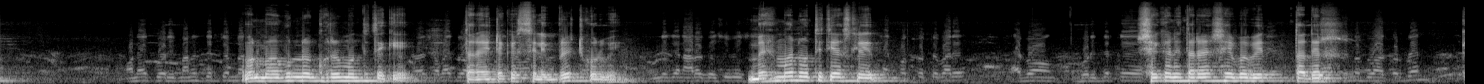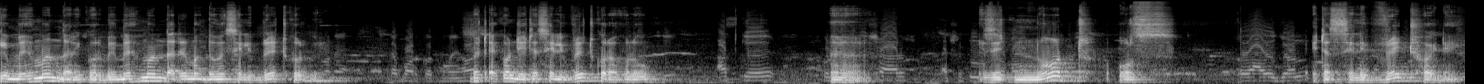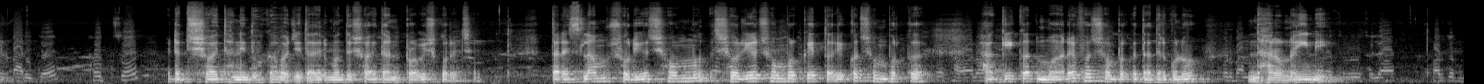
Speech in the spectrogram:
আমার মা বোনরা ঘরের মধ্যে থেকে তারা এটাকে সেলিব্রেট করবে। মেহমান অতিথি আসলে সেখানে তারা সেভাবে তাদের কে মেহমানদারি করবে মেহমানদারির মাধ্যমে সেলিব্রেট করবে। বাট এখন যেটা সেলিব্রেট করা হলো ইজ ইট নট এটা সেলিব্রেট হয় নাই? এটা শয়তানি ধোকাবাজি, তাদের মধ্যে শয়তান প্রবেশ করেছে। তারা ইসলাম, শরীয়ত সম্ম- শরীয়ত সম্পর্কে, তরিকত সম্পর্কে, হাকিকত, মারেফত সম্পর্কে তাদের কোনো ধারণাই নেই।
